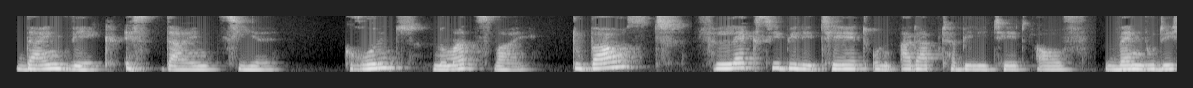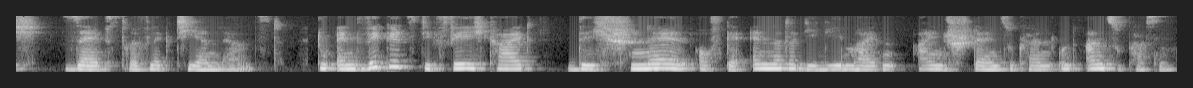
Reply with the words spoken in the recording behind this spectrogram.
dein Weg ist dein Ziel. Grund Nummer zwei. Du baust Flexibilität und Adaptabilität auf, wenn du dich selbst reflektieren lernst. Du entwickelst die Fähigkeit, dich schnell auf geänderte Gegebenheiten einstellen zu können und anzupassen.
